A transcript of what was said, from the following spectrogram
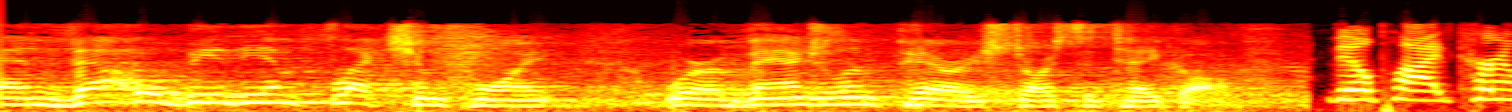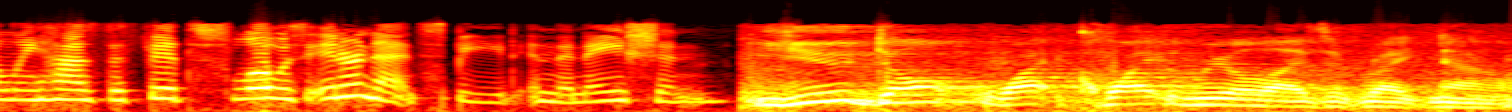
And that will be the inflection point where Evangeline Parish starts to take off. Ville Platte currently has the fifth slowest internet speed in the nation. You don't quite realize it right now.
